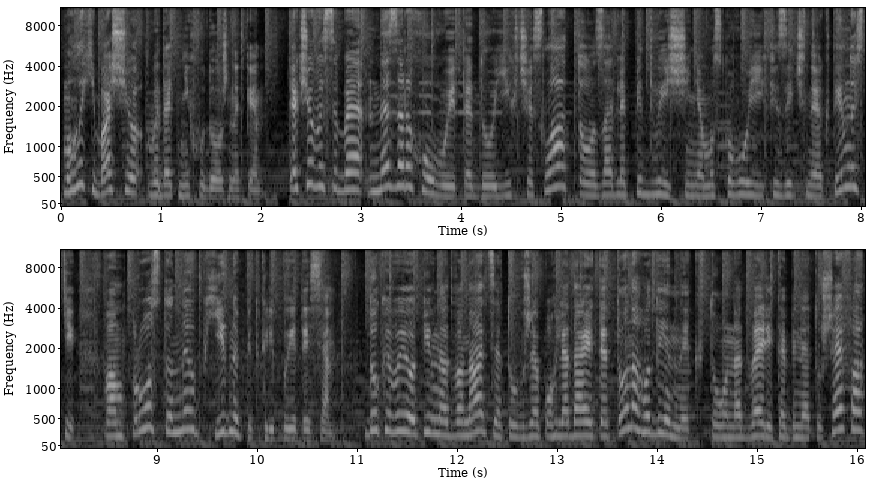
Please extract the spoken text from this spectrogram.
могли хіба що видатні художники. Якщо ви себе не зараховуєте до їх числа, то задля підвищення мозкової і фізичної активності вам просто необхідно підкріпитися. Доки ви о пів на дванадцяту вже поглядаєте то на годинник, то на двері кабінету шефа,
